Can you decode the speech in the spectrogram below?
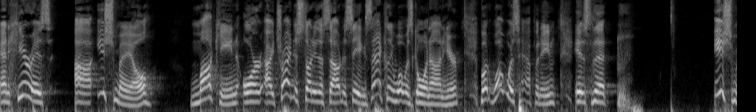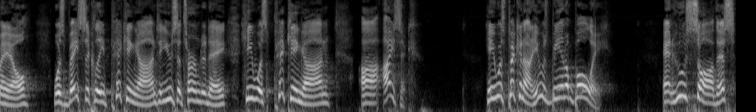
and here is uh, Ishmael mocking, or I tried to study this out to see exactly what was going on here. But what was happening is that Ishmael was basically picking on, to use a term today, he was picking on uh, Isaac. He was picking on, he was being a bully. And who saw this?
